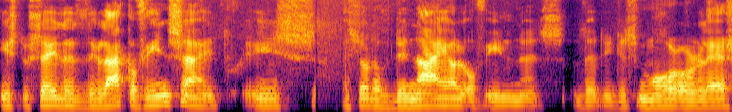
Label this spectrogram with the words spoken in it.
is to say that the lack of insight is a sort of denial of illness, that it is more or less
